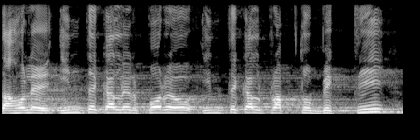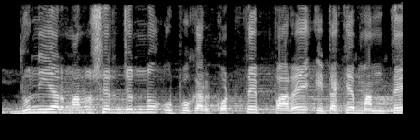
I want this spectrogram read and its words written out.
তাহলে ইন্তেকালের পরেও ইন্তেকাল প্রাপ্ত ব্যক্তি দুনিয়ার মানুষের জন্য উপকার করতে পারে এটাকে মানতে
